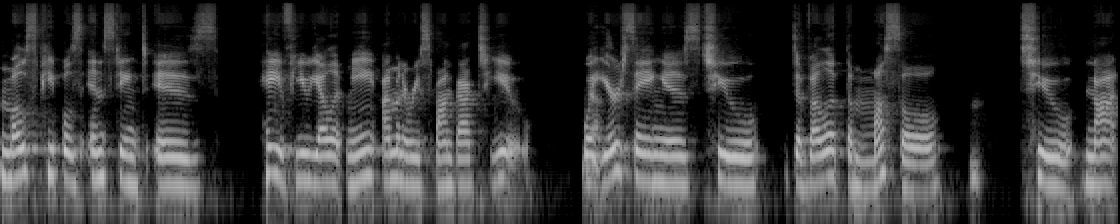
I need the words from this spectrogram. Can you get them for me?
most people's instinct is, hey, if you yell at me, I'm going to respond back to you. What you're saying is to develop the muscle mm. to not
